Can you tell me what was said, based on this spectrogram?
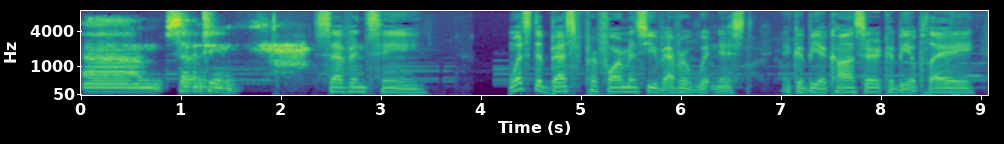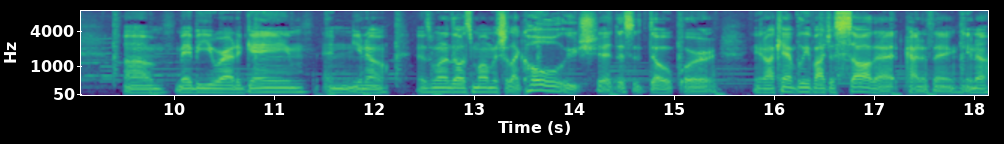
um, 17. 17. What's the best performance you've ever witnessed? It could be a concert, it could be a play. Um, maybe you were at a game and, you know, it was one of those moments you're like, holy shit, this is dope. Or, you know, I can't believe I just saw that kind of thing, you know?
